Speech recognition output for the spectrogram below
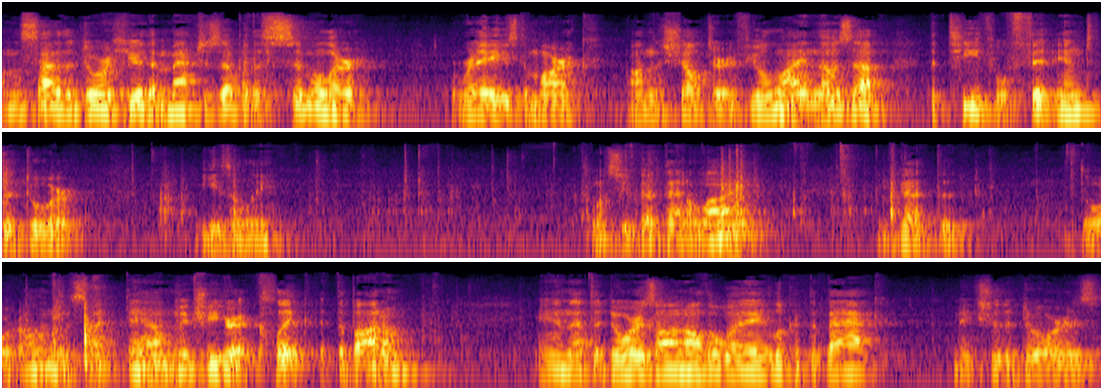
on the side of the door here that matches up with a similar raised mark on the shelter. If you align those up, the teeth will fit into the door easily. So once you've got that aligned, you've got the door on, you slide down. Make sure you hear a click at the bottom and that the door is on all the way. Look at the back. Make sure the door is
